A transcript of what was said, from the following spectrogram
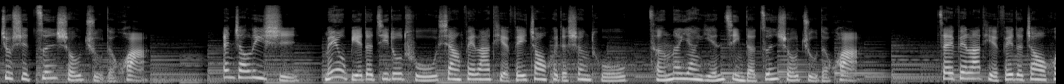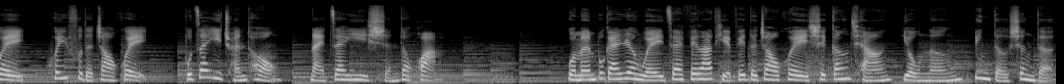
就是遵守主的话。按照历史，没有别的基督徒像菲拉铁菲召会的圣徒曾那样严谨的遵守主的话。在菲拉铁菲的召会恢复的召会，不在意传统，乃在意神的话。我们不该认为在菲拉铁菲的教会是刚强、有能并得胜的。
